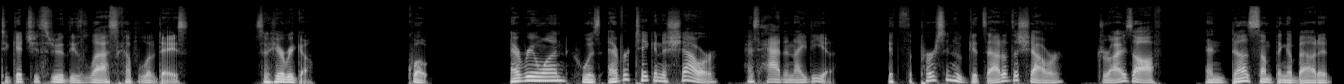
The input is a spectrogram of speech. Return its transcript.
to get you through these last couple of days. So here we go. Quote Everyone who has ever taken a shower has had an idea. It's the person who gets out of the shower, dries off, and does something about it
